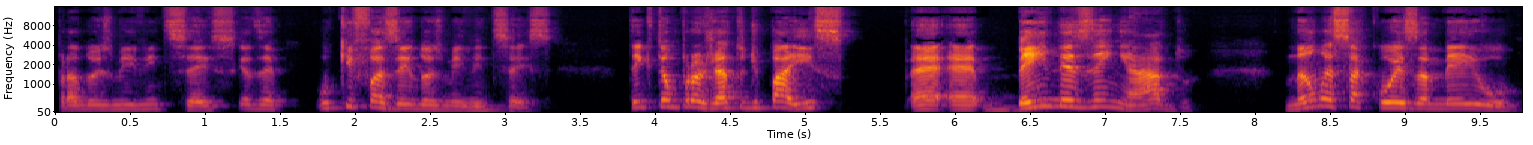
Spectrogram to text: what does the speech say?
para 2026. Quer dizer, o que fazer em 2026? Tem que ter um projeto de país é, é bem desenhado, não essa coisa meio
